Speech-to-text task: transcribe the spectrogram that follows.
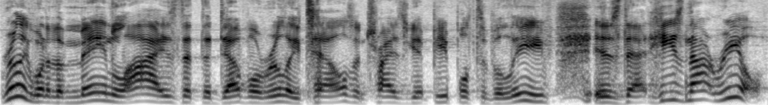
really one of the main lies that the devil really tells and tries to get people to believe is that he's not real.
